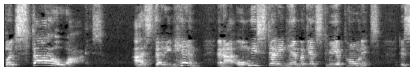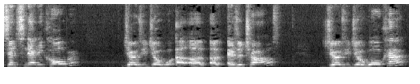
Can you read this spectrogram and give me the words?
But style-wise, I studied him. And I only studied him against three opponents. The Cincinnati Cobra, Jersey Joe, uh, uh, uh, Ezzard Charles, Jersey Joe Walcott,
